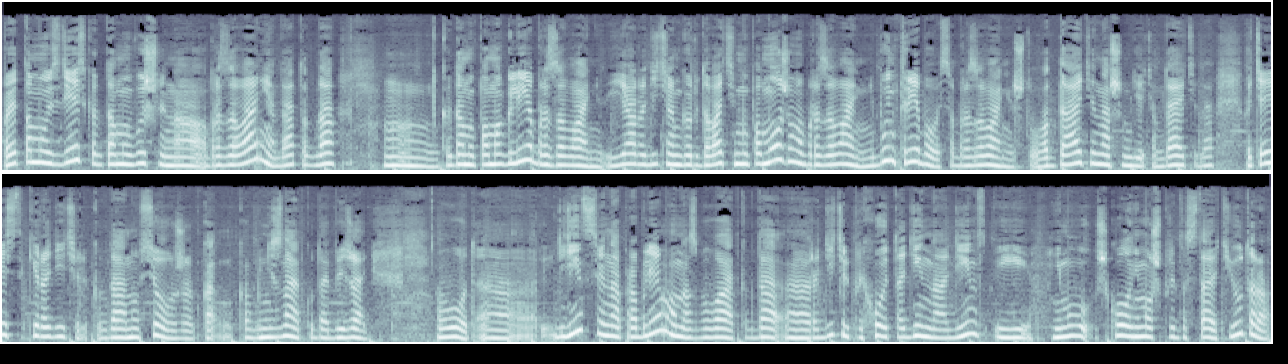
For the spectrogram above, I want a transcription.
Поэтому здесь, когда мы вышли на образование, да, тогда, когда мы помогли образованию, я родителям говорю, давайте мы поможем образованию, не будем требовать образования, что отдайте нашим детям, дайте, да. Хотя есть такие родители, когда, ну, все уже, как, как бы не знают, куда бежать. Вот. Э, единственная проблема у нас бывает, когда э, родитель приходит один на один, и ему школа не может предоставить ютера,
